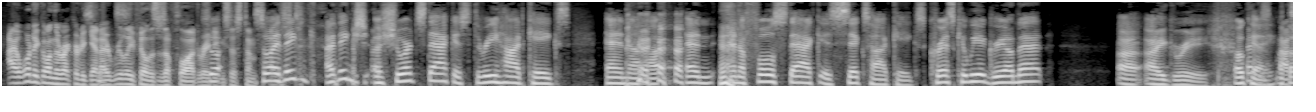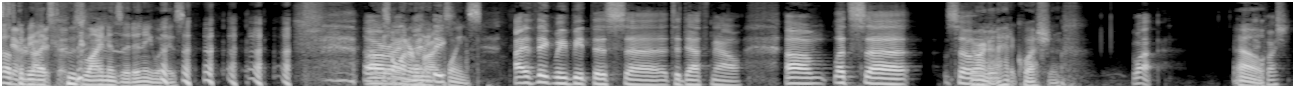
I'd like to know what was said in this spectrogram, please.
Just, I want to go on the record again. Six. I really feel this is a flawed rating so, system. So I, I think I think a short stack is three hotcakes, and uh, and and a full stack is six hotcakes. Chris, can we agree on that? Uh, I agree. Okay. I thought it was going to be like, whose line is it, anyways? All right. I think, points. I think we beat this uh, to death now. Um, let's. Uh, so, darn it! I had a question. What? Oh, question?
